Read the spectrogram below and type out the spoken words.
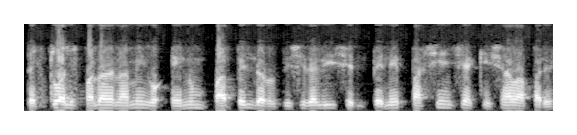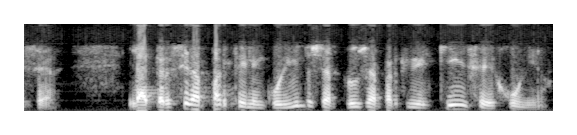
textuales palabras del amigo, en un papel de roticería le dicen, tened paciencia que ya va a aparecer. La tercera parte del encubrimiento se produce a partir del 15 de junio,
